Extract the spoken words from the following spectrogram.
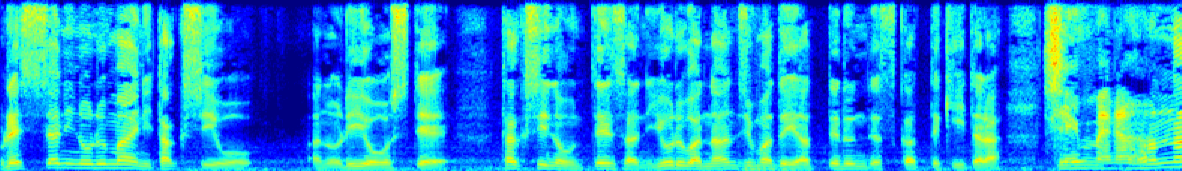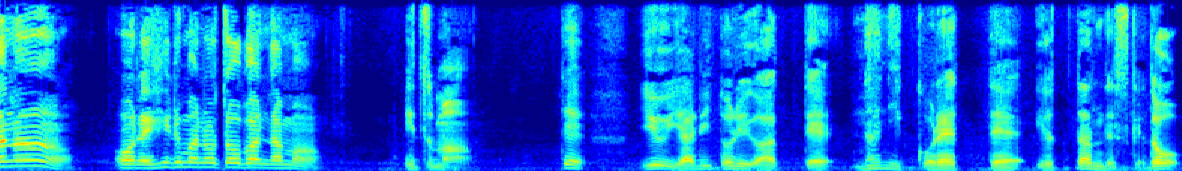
列車に乗る前にタクシーを、あの、利用して、タクシーの運転手さんに夜は何時までやってるんですかって聞いたら、新めなほんなの俺昼間の当番だもんいつも。っていうやりとりがあって、何これ？って言ったんですけど、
